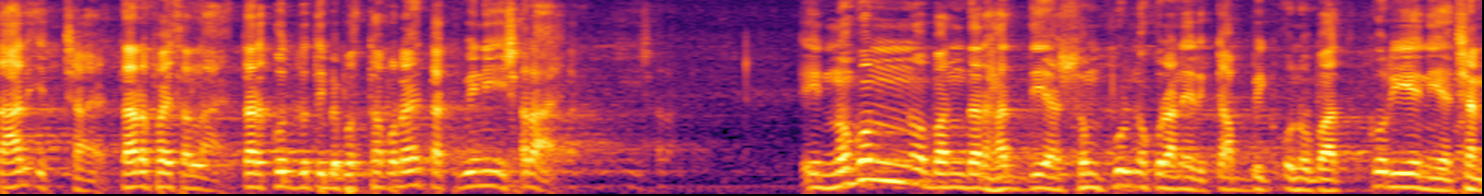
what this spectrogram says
তার ইচ্ছায়, তার ফয়সালায়, তার কুদরতি ব্যবস্থাপনায় তাকবিনী ইশারায় এই নগণ্য বান্দার হাত দিয়া সম্পূর্ণ কোরআনের কাব্যিক অনুবাদ করিয়ে নিয়েছেন।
